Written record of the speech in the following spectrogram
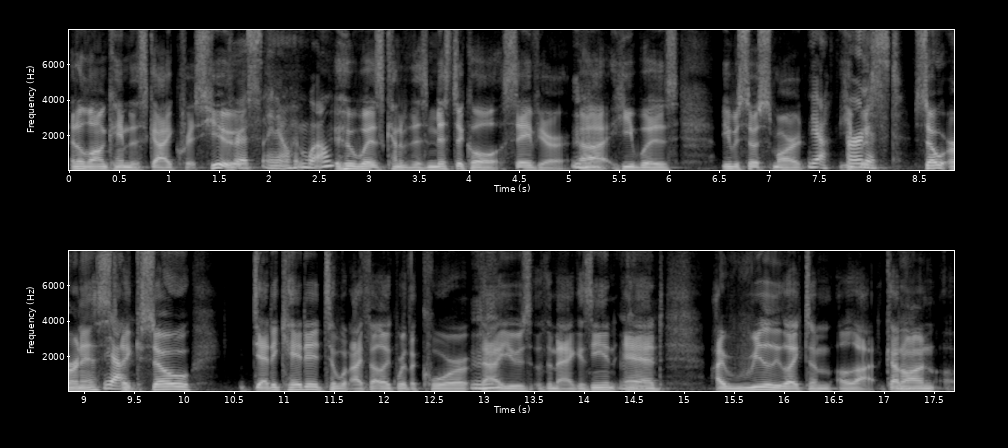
And along came this guy, Chris Hughes, Chris, I know him well. who was kind of this mystical savior. Uh, he was he was so smart. Mm-hmm. Yeah, he was earnest. so earnest. Yeah. like so dedicated to what I felt like were the core Mm-hmm. values of the magazine, and I really liked him a lot. Got Mm-hmm. on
